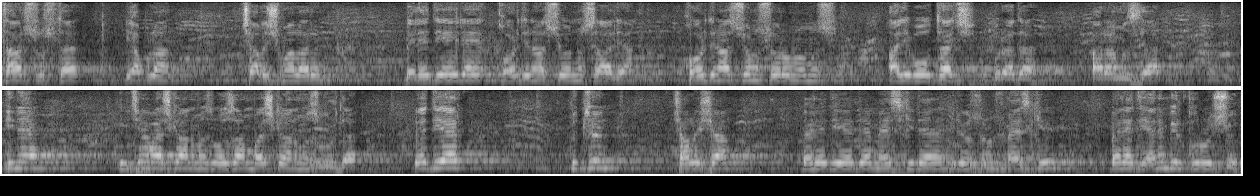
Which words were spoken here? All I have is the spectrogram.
Tarsus'ta yapılan çalışmaların belediye ile koordinasyonunu sağlayan koordinasyon sorumlumuz Ali Boltaç burada aramızda. Yine ilçe başkanımız Ozan başkanımız burada ve diğer bütün çalışan belediyede, MESKİ'de biliyorsunuz MESKİ belediyenin bir kuruluşu.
